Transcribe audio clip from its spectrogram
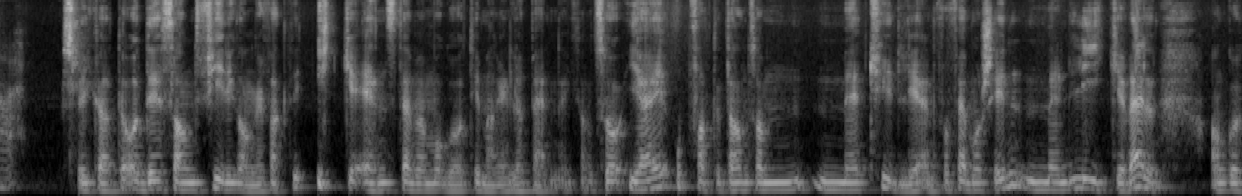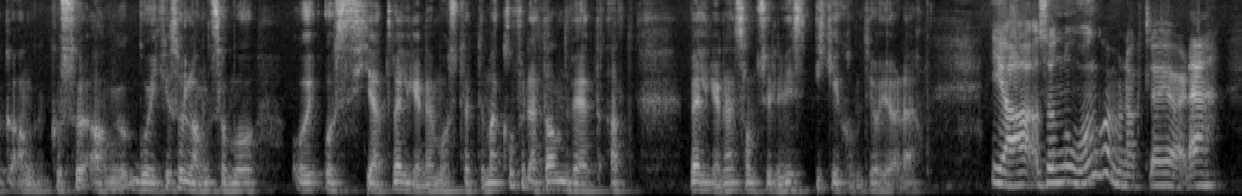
Nei. At, og det sa han fire ganger, faktisk. Ikke én stemme må gå til Marine Le Pen. Så jeg oppfattet han som mer tydelig enn for fem år siden, men likevel. Han går, han går, han går ikke så langt som å, å, å, si at velgerne må støtte Macron, fordi han vet at velgerne sannsynligvis ikke kommer til å gjøre det. Ja, altså noen kommer nok til å gjøre det.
